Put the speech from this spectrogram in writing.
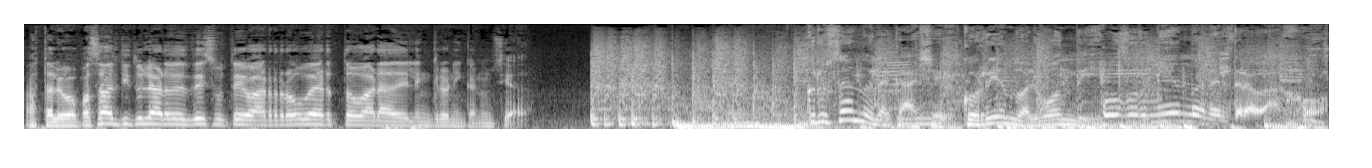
Hasta luego. Pasaba el titular desde Suteba, Roberto Baradel en Crónica Anunciada. Cruzando la calle, corriendo al bondi o durmiendo en el trabajo.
